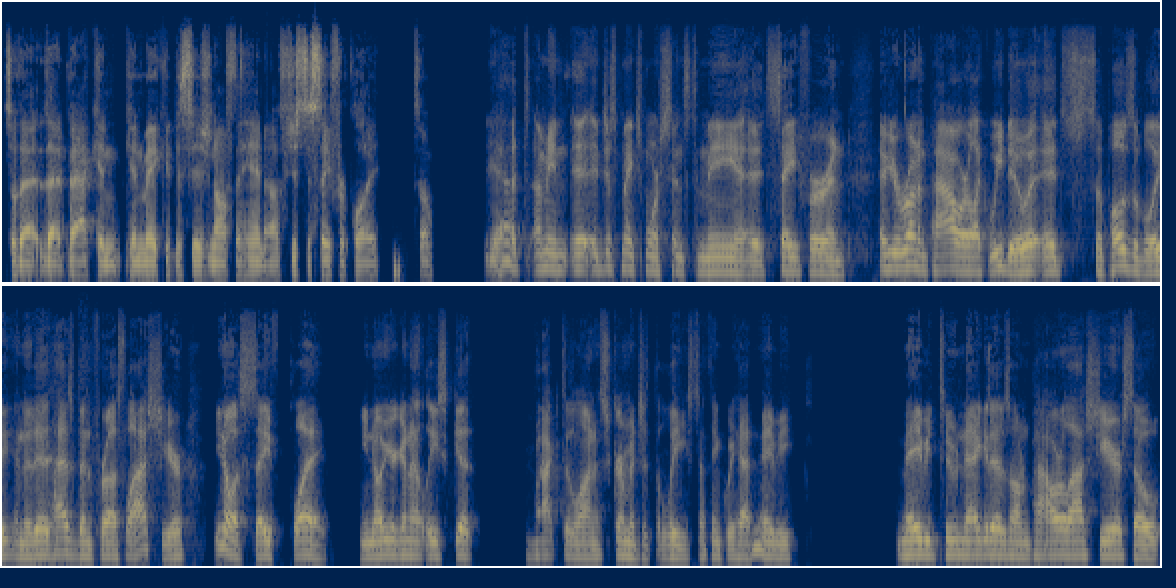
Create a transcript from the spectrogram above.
so that that back can can make a decision off the handoff, just a safer play. So yeah, I mean, it, it, just makes more sense to me. It's safer, and if you're running power like we do, it, it's supposedly, and it, it has been for us last year. You know, a safe play. You know, you're going to at least get back to the line of scrimmage at the least. I think we had maybe maybe two negatives on power last year, so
